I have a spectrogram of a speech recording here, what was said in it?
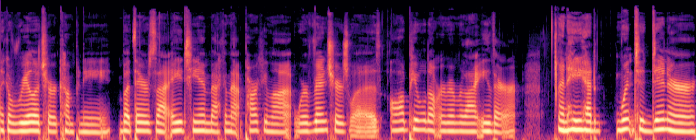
like a realtor company, but there's that ATM back in that parking lot where Ventures was. A lot of people don't remember that either. And he had went to dinner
